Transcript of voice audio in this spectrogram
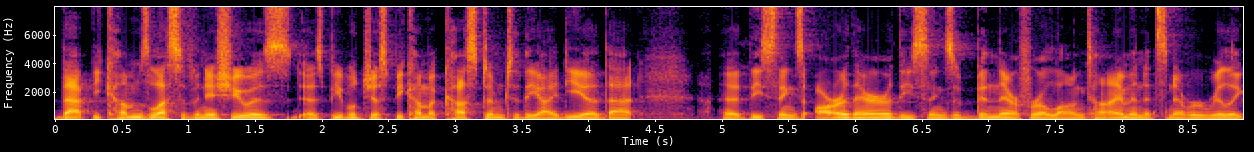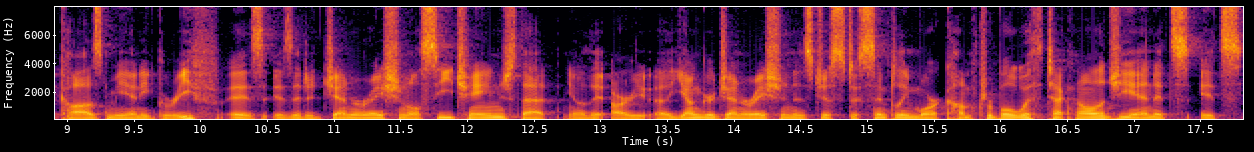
that becomes less of an issue as as people just become accustomed to the idea that uh, these things are there, these things have been there for a long time, and it's never really caused me any grief? Is is it a generational sea change that you know the, our a younger generation is just simply more comfortable with technology and its its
